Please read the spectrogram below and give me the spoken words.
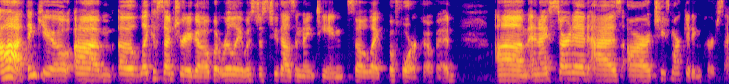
Ah, thank you. Um, uh, like a century ago, but really it was just 2019. So like before COVID. Um, and I started as our chief marketing person,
